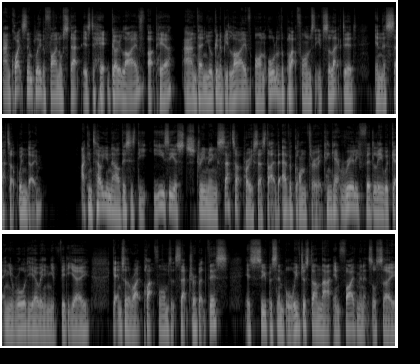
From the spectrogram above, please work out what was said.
And quite simply, the final step is to hit go live up here. And then you're going to be live on all of the platforms that you've selected in this setup window. I can tell you now, this is the easiest streaming setup process that I've ever gone through. It can get really fiddly with getting your audio in, your video, getting to the right platforms, etc. But this is super simple. We've just done that in five minutes or so,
